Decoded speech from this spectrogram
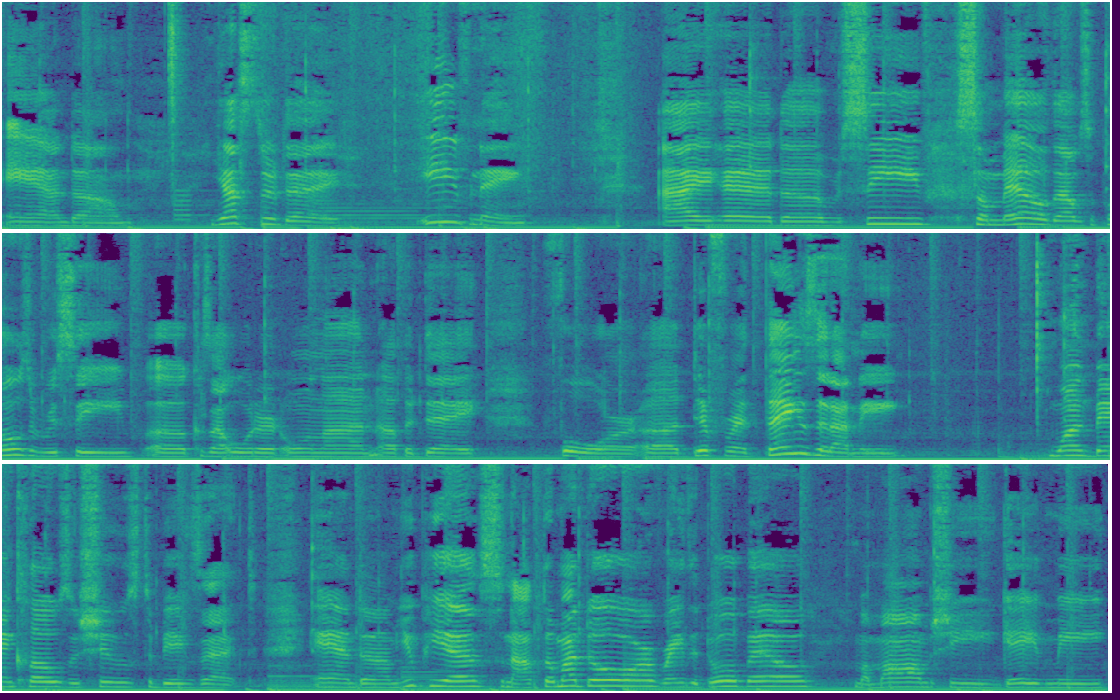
And um, yesterday evening, I had uh, received some mail that I was supposed to receive because uh, I ordered online the other day for uh, different things that I need. One being clothes and shoes to be exact. And um, UPS knocked on my door, rang the doorbell. My mom, she gave me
